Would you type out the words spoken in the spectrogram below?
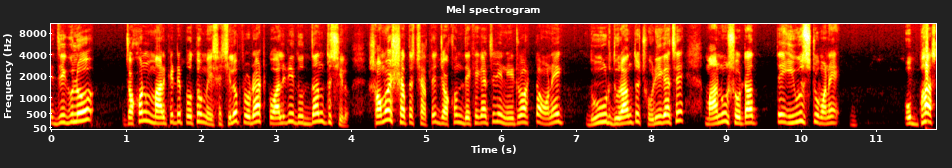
যেগুলো যখন মার্কেটে প্রথম এসেছিল প্রোডাক্ট কোয়ালিটি দুর্দান্ত ছিল। সময়ের সাথে সাথে যখন দেখে গেছে যে নেটওয়ার্কটা অনেক দূর দূরান্ত ছড়িয়ে গেছে, মানুষ ওটাতে ইউজ টু মানে অভ্যাস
